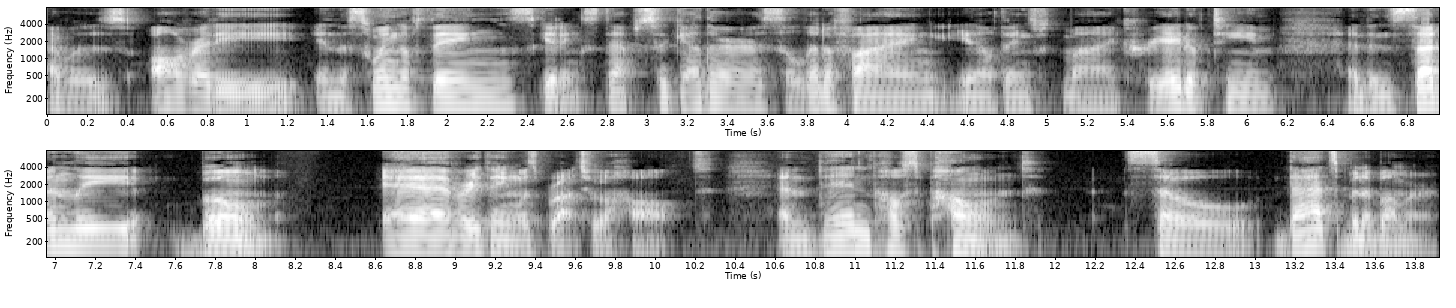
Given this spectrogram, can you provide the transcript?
I was already in the swing of things, getting steps together, solidifying, you know, things with my creative team. And then suddenly, boom, everything was brought to a halt and then postponed. So that's been a bummer.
